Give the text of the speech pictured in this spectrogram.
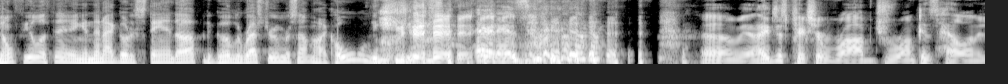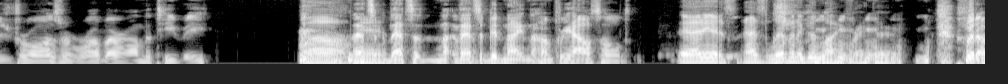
don't feel a thing, and then I go to stand up to go to the restroom or something. I'm like, holy! There it is. Oh man, I just picture Rob drunk as hell in his drawers with rub around the TV. oh That's a that's a that's a good night in the Humphrey household. that is that's living a good life right there. with a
